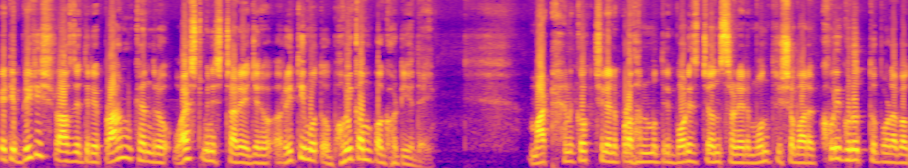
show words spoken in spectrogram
এটি ব্রিটিশ রাজনীতির প্রাণকেন্দ্র ওয়েস্টমিনিস্টারে যেন রীতিমতো ভূমিকম্প ঘটিয়ে দেয়। মাঠ হ্যানকক ছিলেন প্রধানমন্ত্রী বরিস জনসনের মন্ত্রিসভার খুবই গুরুত্বপূর্ণ এবং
